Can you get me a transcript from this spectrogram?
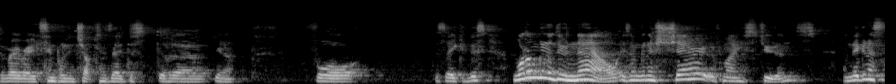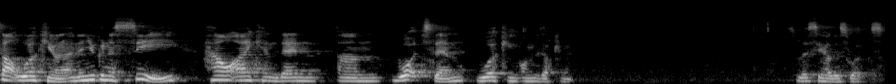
a very, very simple instructions there, just, uh, you know, for the sake of this. What I'm going to do now is I'm going to share it with my students and they're going to start working on it. And then you're going to see how I can then um, watch them working on the document. So let's see how this works.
